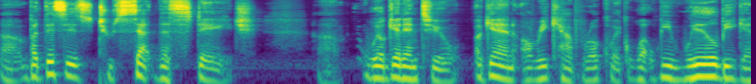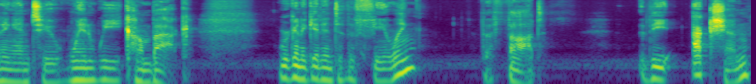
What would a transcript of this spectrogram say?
uh, but this is to set the stage. Uh, we'll get into, again, I'll recap real quick what we will be getting into when we come back. We're going to get into the feeling, the thought, the action,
